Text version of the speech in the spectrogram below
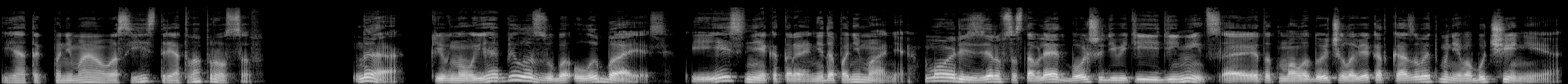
Я так понимаю, у вас есть ряд вопросов?» «Да», – кивнул я, белозубо улыбаясь. Есть некоторое недопонимание. Мой резерв составляет больше девяти единиц, а этот молодой человек отказывает мне в обучении.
